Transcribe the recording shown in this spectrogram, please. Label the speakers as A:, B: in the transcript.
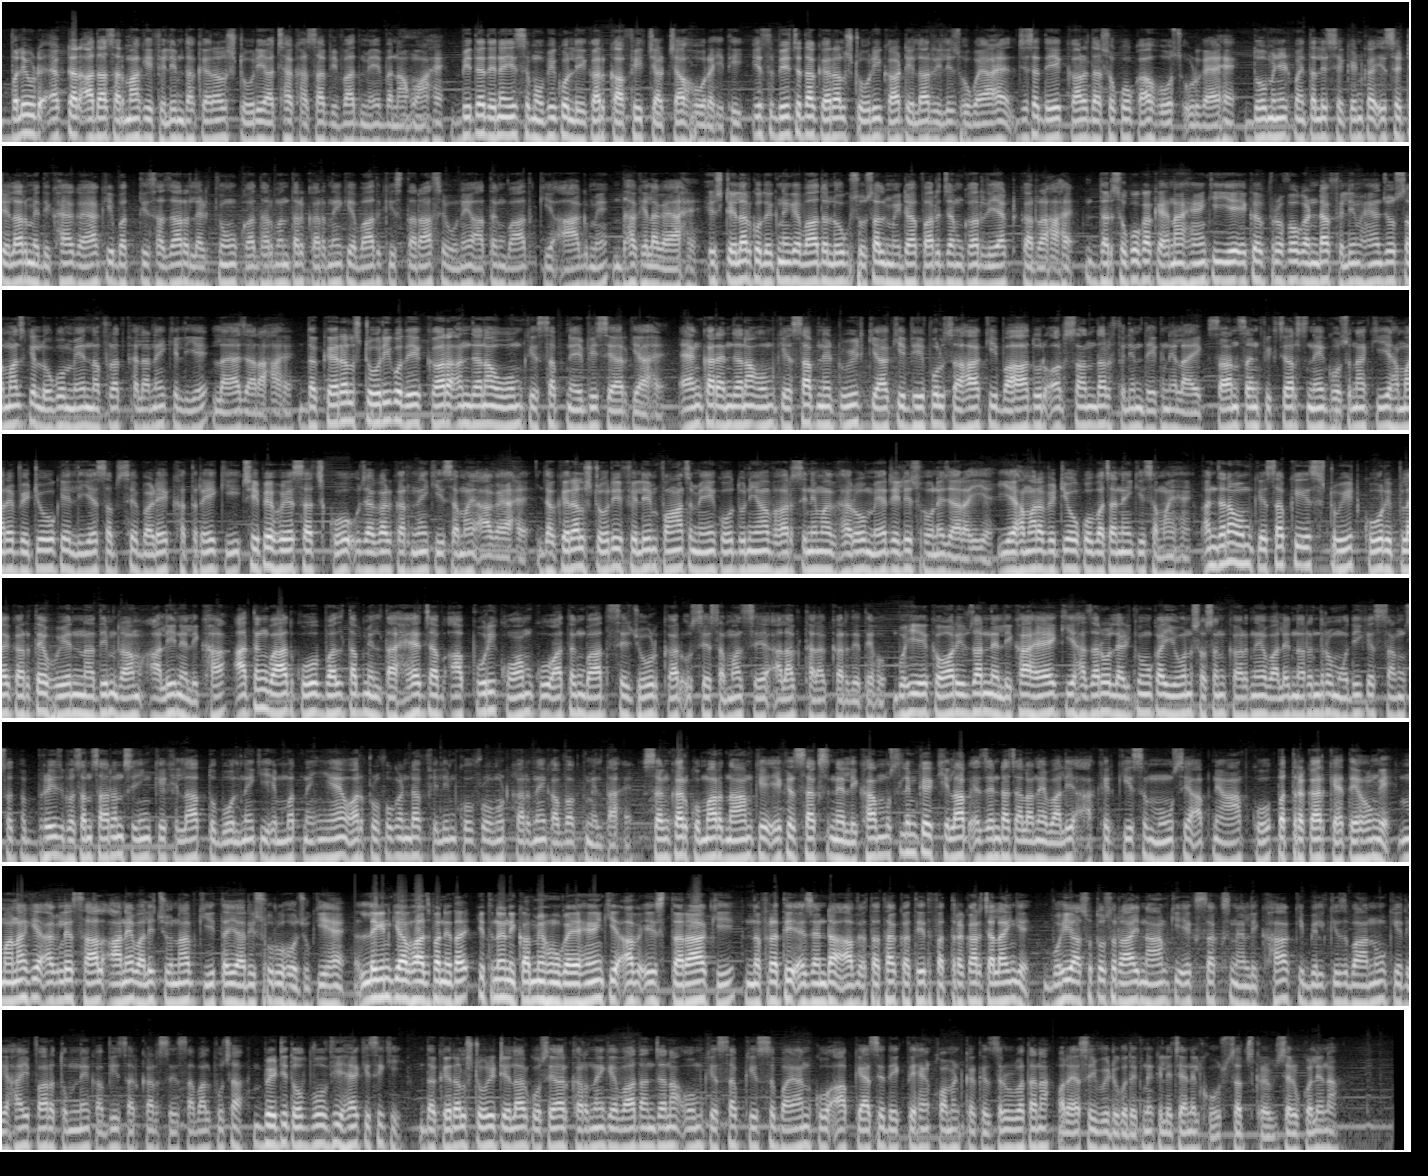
A: Bollywood actor आदा शर्मा की film the Kerala story अच्छा खासा विवाद में बना हुआ है। बीते दिन इस मूवी को लेकर काफ़ी चर्चा हो रही थी। इस बीच द केरल स्टोरी का ट्रेलर रिलीज़ हो गया है, जिसे देखकर दर्शकों का होश उड़ गया है। दो मिनट पैंतालीस सेकंड का इस ट्रेलर में दिखाया गया कि बत्तीस हज़ार लड़कियों का धर्मांतर करने के बाद किस तरह से उन्हें आतंकवाद की आग में धकेला गया है। इस ट्रेलर को देखने के बाद लोग सोशल मीडिया पर जमकर रिएक्ट कर रहा है। दर्शकों का कहना है की ये एक प्रोपोगंडा फ़िल्म है, जो समाज के लोगों में नफरत फैलाने के लिए लाया जा रहा है। द केरल स्टोरी को देखकर अंजना ओम के सबने भी शेयर किया है। एंकर अंजना ओम के सबने ट्वीट किया कि विपुल शाह की बहादुर और शानदार फ़िल्म देखने लायक। सनसन पिक्चर्स ने घोषणा की, हमारे बेटियों के लिए सबसे बड़े खतरे की छिपे हुए सच को उजागर करने की समय आ गया है। द केरल स्टोरी फ़िल्म पाँच मई को दुनिया भर सिनेमा घरों में रिलीज़ होने जा रही है। ये हमारा बेटियों को बचाने की समय है। अंजना ओम के सब के इस ट्वीट को रिप्लाई करते हुए नदीम राम आली ने लिखा, आतंकवाद को बल तब मिलता है जब आप पूरी कौम को आतंकवाद से जोड़कर उससे समाज से अलग थलग कर देते हो। वही एक और यूज़र ने लिखा है कि हज़ारों लड़कियों का यौन शोषण करने वाले नरेंद्र मोदी के सांसद ब्रिज भूषण सिंह के खिलाफ तो बोलने की हिम्मत नहीं है और प्रोपोगंडा फ़िल्म को प्रमोट करने का वक्त मिलता है। शंकर कुमार नाम के एक शख्स ने लिखा, मुस्लिम के खिलाफ एजेंडा चलाने वाली आखिर किस मुँह से अपने आप को पत्रकार कहते होंगे? माना कि अगले साल आने वाली चुनाव की तैयारी शुरू हो चुकी है। लेकिन क्या भाजपा नेता इतने निकम्मे हो गए हैं कि अब इस तरह की नफरती एजेंडा अब तथा कथित पत्रकार चलाएँगे। वही आशुतोष राय नाम की एक शख्स ने लिखा कि बिल्किस बानू की रिहाई पर तुमने कभी सरकार से सवाल पूछा। बेटी तो वो भी है किसी की? द केरल स्टोरी टेलर को शेयर करने के बाद अंजना ओम के सब के इस बयान को आप कैसे देखते हैं, कॉमेंट करके ज़रूर बताना। और ऐसे ही वीडियो को देखने के लिए चैनल को सब्सक्राइब ज़रूर कर लेना।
